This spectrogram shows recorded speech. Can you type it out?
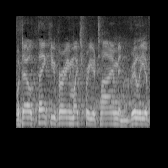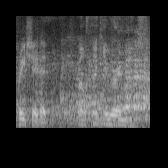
Well, Dale, thank you very much for your time and really appreciate it. Well, thank you very much.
